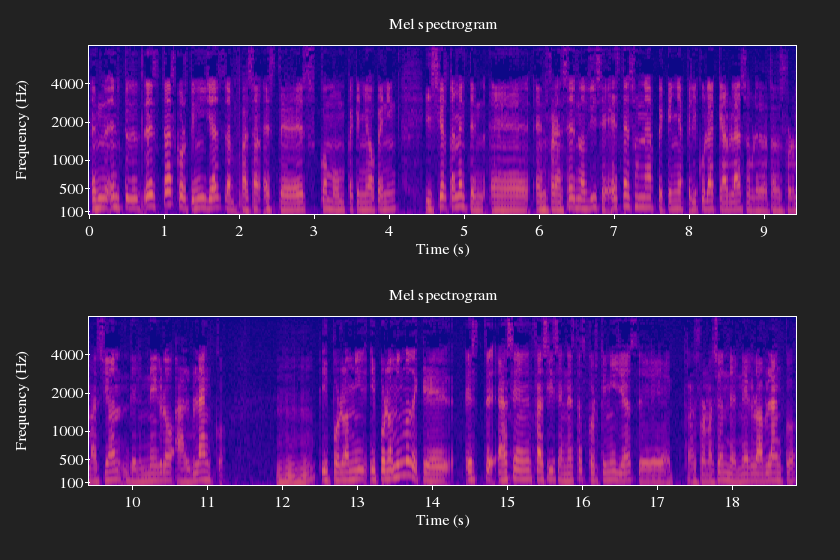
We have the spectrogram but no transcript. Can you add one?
en- entre estas cortinillas pasa, este es como un pequeño opening y ciertamente en, eh, en francés nos dice, esta es una pequeña película que habla sobre la transformación del negro al blanco. Y por lo mi- y por lo mismo de que este hace énfasis en estas cortinillas de transformación de negro a blanco,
